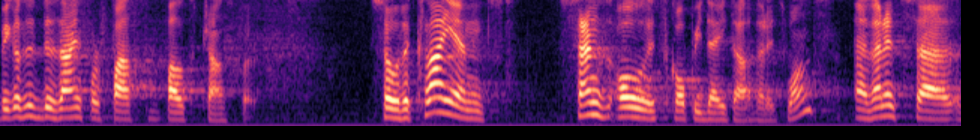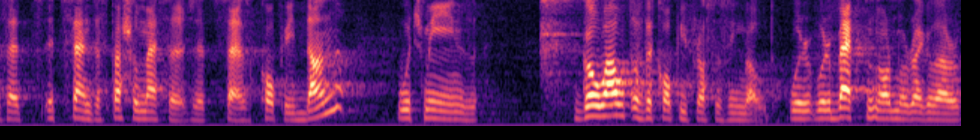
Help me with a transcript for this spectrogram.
because it's designed for fast bulk transfer. So the client sends all its copy data that it wants, and then it, uh, that it sends a special message that says copy done, which means go out of the copy processing mode. We're, we're back to normal regular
